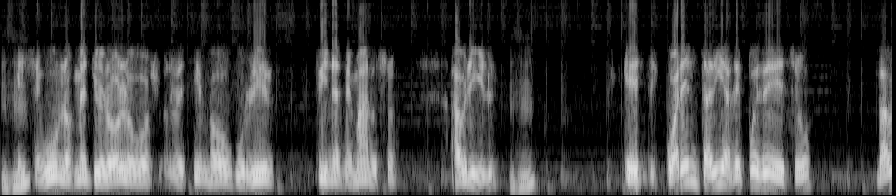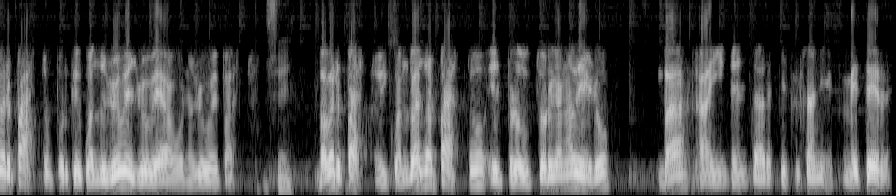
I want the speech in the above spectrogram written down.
que según los meteorólogos recién va a ocurrir fines de marzo, abril, 40 días después de eso va a haber pasto, porque cuando llueve, llueve agua, no llueve pasto. Sí. Va a haber pasto, y cuando haya pasto, el productor ganadero va a intentar que sus meter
